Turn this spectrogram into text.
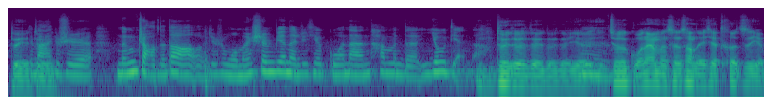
对对吧？就是能找得到，就是我们身边的这些国男他们的优点的，对对对对对，也就是国男们身上的一些特质，也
